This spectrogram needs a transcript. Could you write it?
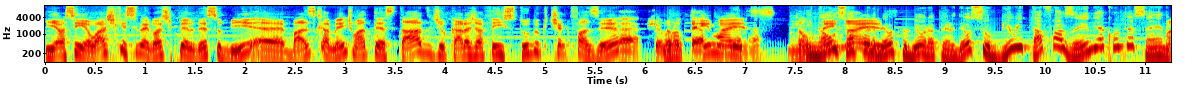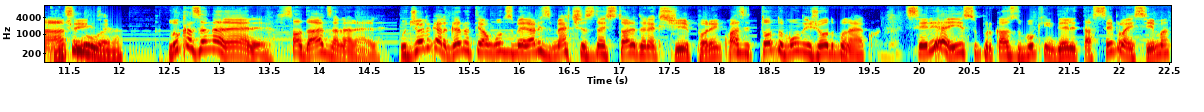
E assim, eu acho que esse negócio de perder subir é basicamente um atestado de o cara já fez tudo o que tinha que fazer. É, chegou não no teto. tem já, mais. né? Não e não tem só mais. perdeu, subiu, né? Perdeu, subiu e tá fazendo e acontecendo. Ah, Continua, sim, sim. né? Lucas Zanganelli, saudades Zanganelli. O Johnny Gargano tem alguns dos melhores matches da história do NXT, porém quase todo mundo enjoou do boneco. Seria isso por causa do booking dele estar sempre lá em cima,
